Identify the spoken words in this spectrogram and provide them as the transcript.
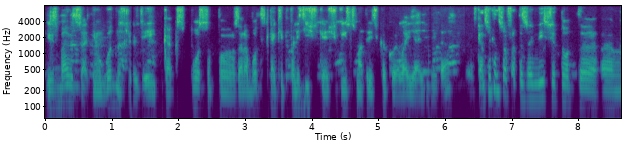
избавиться от неугодных людей, как способ э, заработать какие-то политические очки, смотреть, какой лояльный. Да? В конце концов, это зависит от э, эм,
